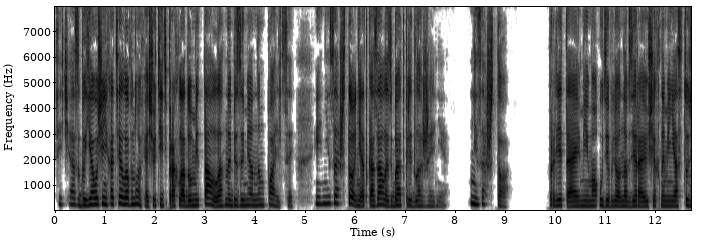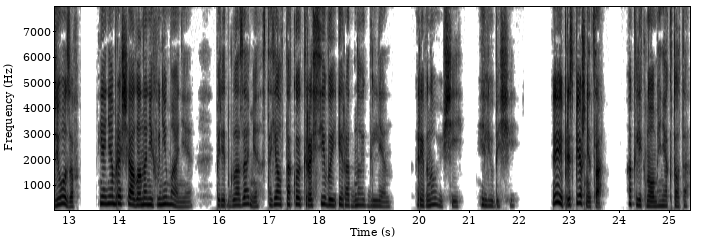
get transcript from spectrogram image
Сейчас бы я очень хотела вновь ощутить прохладу металла на безымянном пальце и ни за что не отказалась бы от предложения. Ни за что. Пролетая мимо удивленно взирающих на меня студиозов, я не обращала на них внимания. Перед глазами стоял такой красивый и родной Глен, ревнующий и любящий. «Эй, приспешница!» — окликнул меня кто-то.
